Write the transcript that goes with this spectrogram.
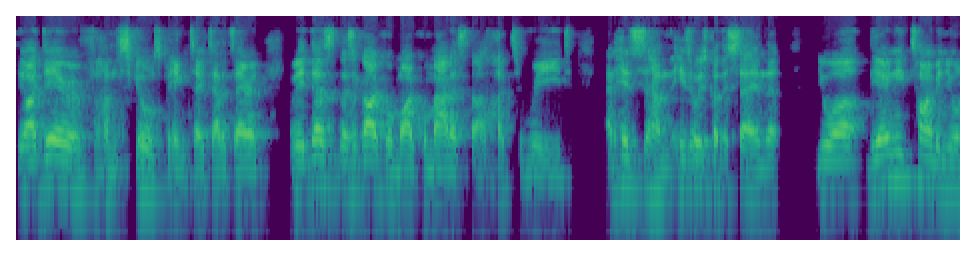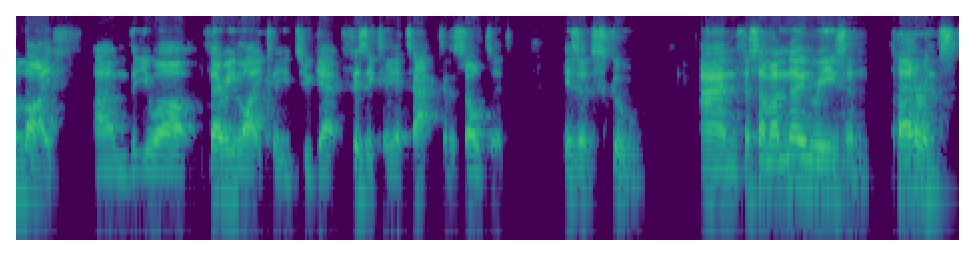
the idea of um, schools being totalitarian. I mean, does, there's a guy called Michael Malice that I like to read, and his um, he's always got this saying that you are the only time in your life um, that you are very likely to get physically attacked and assaulted is at school. And for some unknown reason, parents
